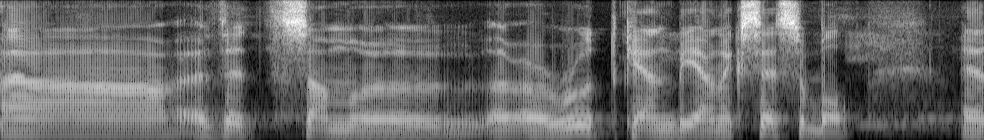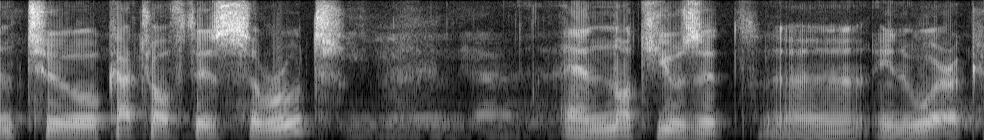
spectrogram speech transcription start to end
Uh, that some uh, route can be inaccessible and to cut off this route and not use it uh, in work.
